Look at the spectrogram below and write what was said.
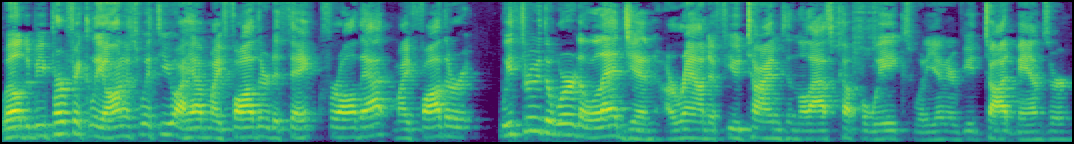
Well, to be perfectly honest with you, I have my father to thank for all that. My father, we threw the word legend around a few times in the last couple weeks when he interviewed Todd Manzer,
